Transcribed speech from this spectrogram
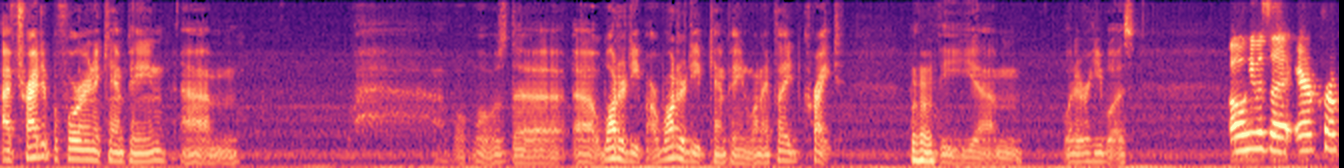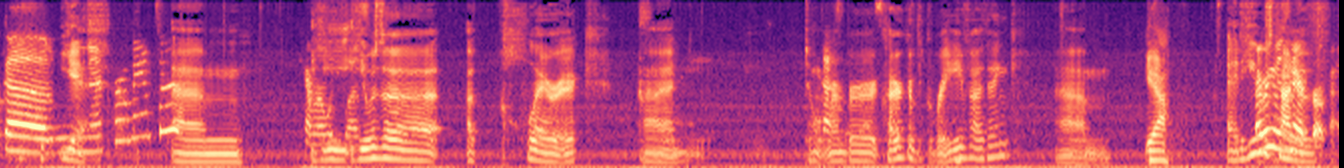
I've tried it before in a campaign. Um, what, what was the uh, Waterdeep? Our Waterdeep campaign when I played Krite, Mhm. the um, whatever he was. Oh, he was a Aircroca Yes. necromancer? Um, he what he was a a cleric. I don't That's remember what cleric of the grave. I think. Um, Yeah, and he was was kind of Aircroca.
